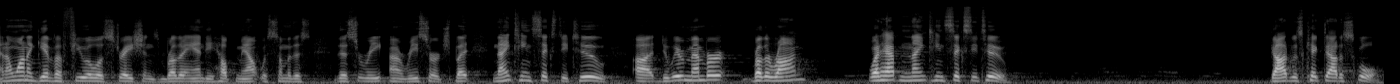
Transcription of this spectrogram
And I want to give a few illustrations. Brother Andy helped me out with some of this, this re, uh, research. But 1962, uh, do we remember, Brother Ron? What happened in 1962? God was kicked out of school.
